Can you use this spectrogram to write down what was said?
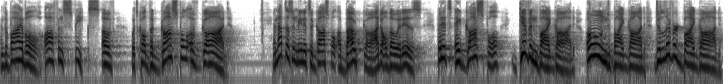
And the Bible often speaks of what's called the gospel of God. And that doesn't mean it's a gospel about God, although it is, but it's a gospel given by God, owned by God, delivered by God.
